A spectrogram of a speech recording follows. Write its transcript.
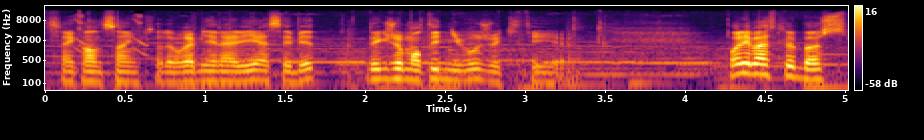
55. Ça devrait bien aller assez vite. Dès que je vais monter de niveau, je vais quitter euh, pour aller battre le boss.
